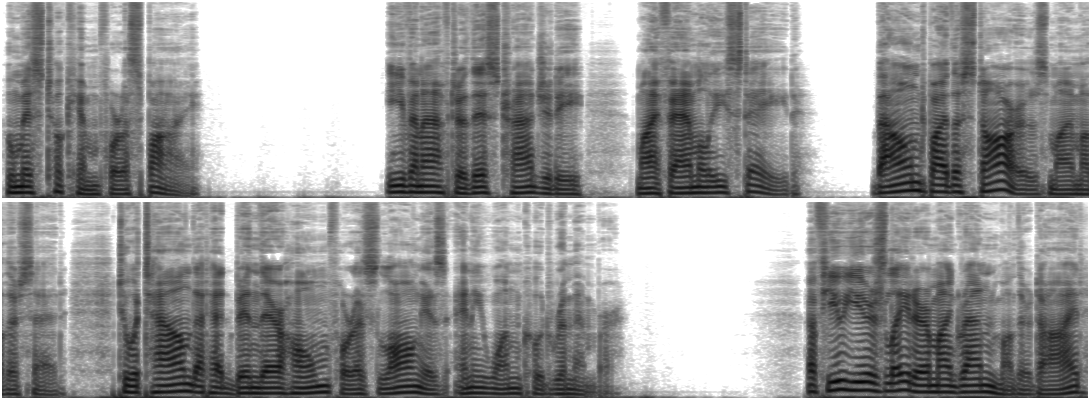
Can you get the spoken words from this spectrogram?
who mistook him for a spy. Even after this tragedy, my family stayed, bound by the stars, my mother said, to a town that had been their home for as long as anyone could remember. A few years later, my grandmother died,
